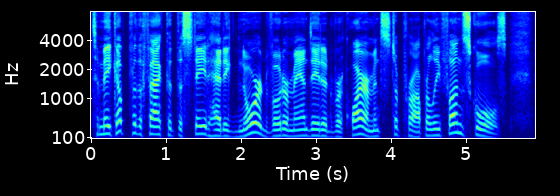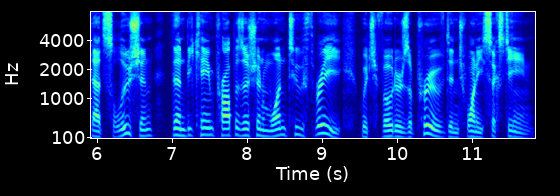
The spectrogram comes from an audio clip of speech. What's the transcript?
to make up for the fact that the state had ignored voter mandated requirements to properly fund schools. That solution then became Proposition 123, which voters approved in 2016.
